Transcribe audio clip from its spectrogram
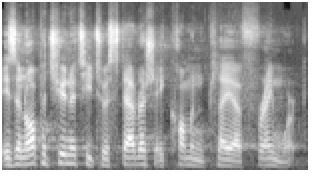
is an opportunity to establish a common player framework.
